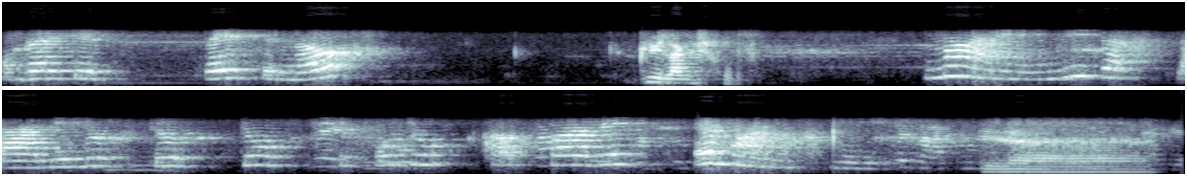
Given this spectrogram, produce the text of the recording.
Und welche, welche noch? Nein, aber immer noch nicht.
